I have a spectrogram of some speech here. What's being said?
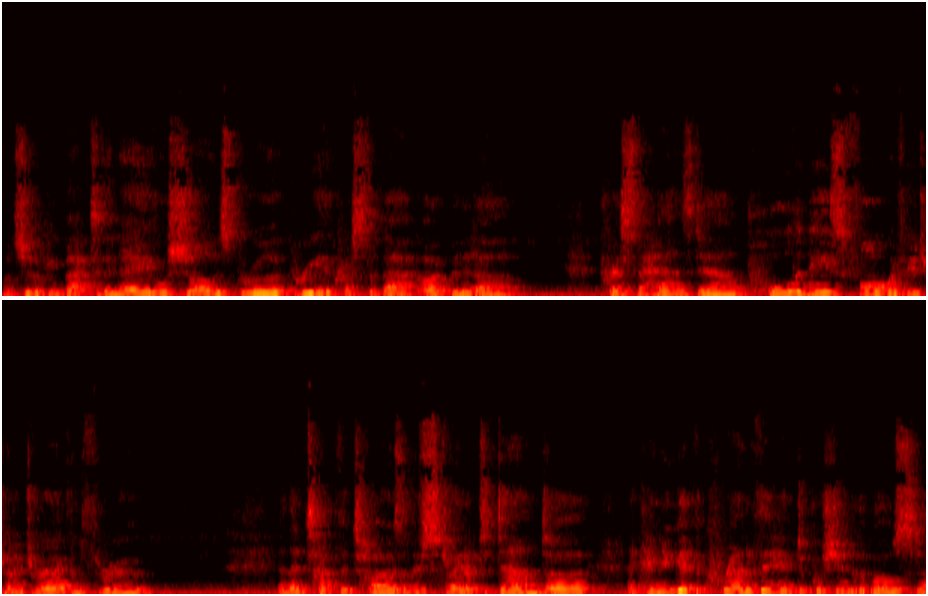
Once you're looking back to the navel, shoulders broad, breathe across the back, open it up. Press the hands down, pull the knees forward if you're trying to drag them through. And then tuck the toes and lift straight up to down dog. And can you get the crown of the head to push into the bolster?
